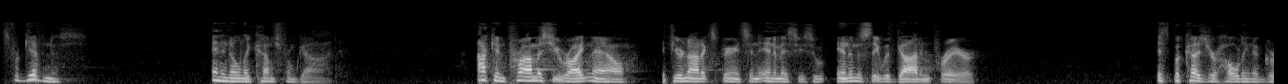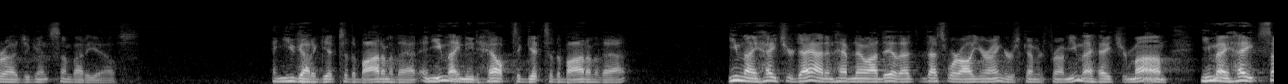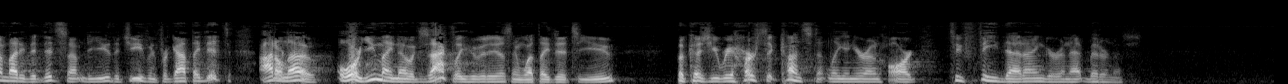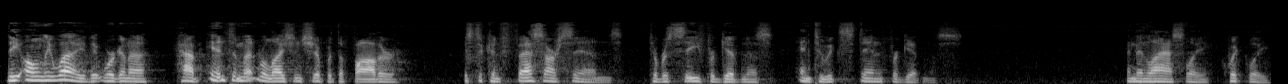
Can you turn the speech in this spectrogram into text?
It's forgiveness. And it only comes from God. I can promise you right now, if you're not experiencing intimacy, with God in prayer, it's because you're holding a grudge against somebody else. And you got to get to the bottom of that. And you may need help to get to the bottom of that. You may hate your dad and have no idea that that's where all your anger is coming from. You may hate your mom. You may hate somebody that did something to you that you even forgot they did. To, I don't know. Or you may know exactly who it is and what they did to you because you rehearse it constantly in your own heart to feed that anger and that bitterness. The only way that we're going to have intimate relationship with the Father is to confess our sins, to receive forgiveness, and to extend forgiveness. And then lastly, quickly,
